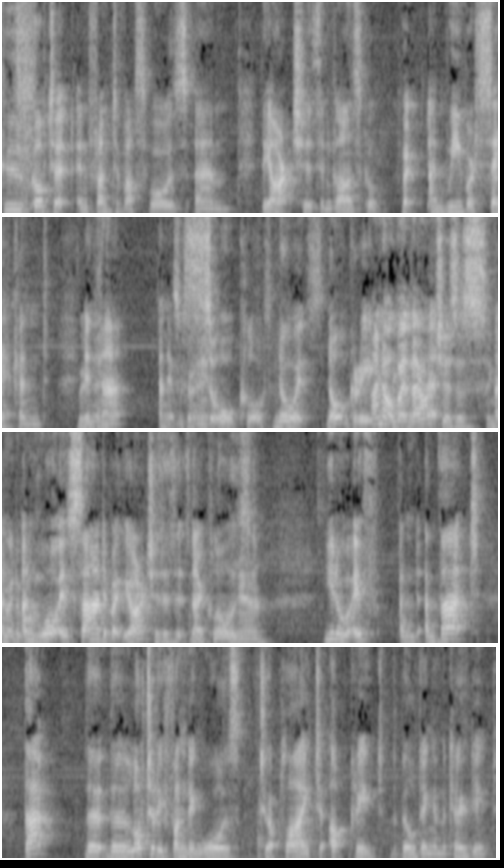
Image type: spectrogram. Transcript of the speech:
who got it in front of us was um, the Arches in Glasgow But and we were second Really? in that, and That's it was great. so close. No, it's not great. I know, but the get it. arches is And, incredible. and what is sad about the arches is it's now closed. yeah. You know, if and and that that the the lottery funding was to apply to upgrade the building in the Cowgate.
